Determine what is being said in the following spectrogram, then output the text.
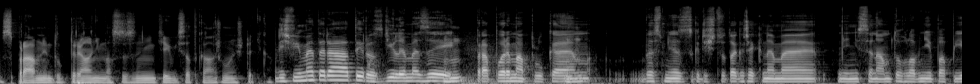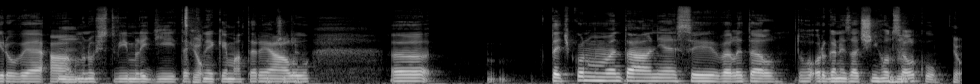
správném doktorálním nasazení těch výsadkářů než teďka. Když víme teda ty rozdíly mezi mm-hmm. praporem a plukem, mm-hmm ve směs, když to tak řekneme, mění se nám to hlavně papírově a hmm. množstvím lidí, techniky, jo, materiálu. Určitě. Eh, Teď momentálně si velitel toho organizačního hmm. celku. Jo.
